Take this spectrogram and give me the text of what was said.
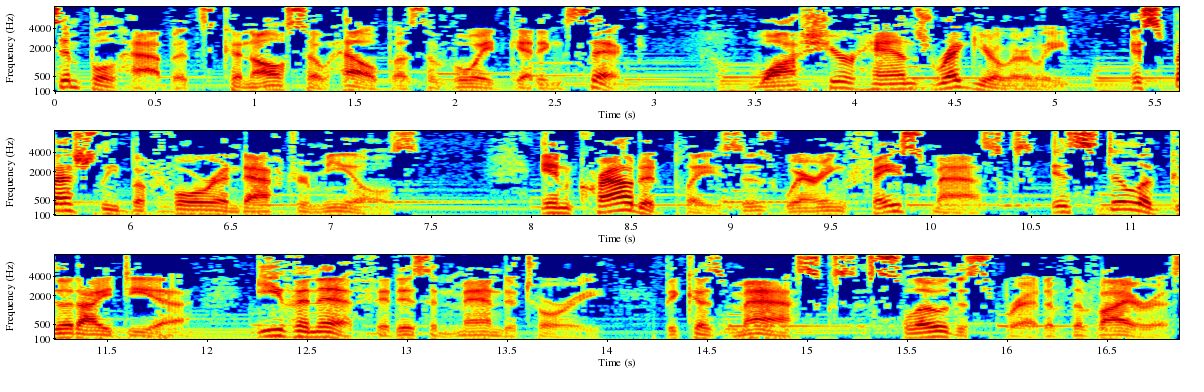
simple habits can also help us avoid getting sick. Wash your hands regularly, especially before and after meals. In crowded places, wearing face masks is still a good idea, even if it isn't mandatory, because masks slow the spread of the virus.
